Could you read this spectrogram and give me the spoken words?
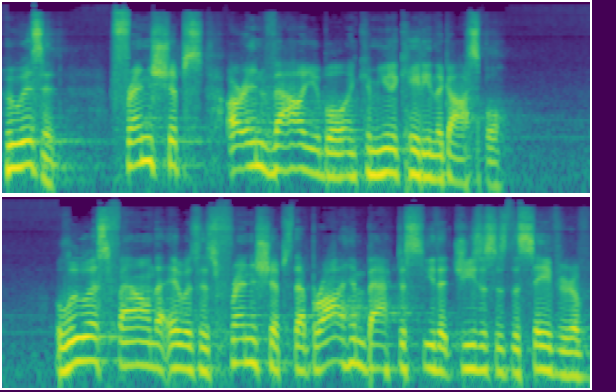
Who is it? Friendships are invaluable in communicating the gospel. Lewis found that it was his friendships that brought him back to see that Jesus is the Savior of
